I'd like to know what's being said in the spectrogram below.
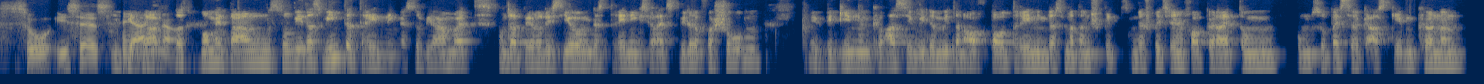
So ist es. Ich ja, genau. Das momentan so wie das Wintertraining. Also wir haben halt von der Periodisierung des Trainings ja jetzt wieder verschoben. Wir beginnen quasi wieder mit einem Aufbautraining, dass wir dann in der speziellen Vorbereitung umso besser Gas geben können.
